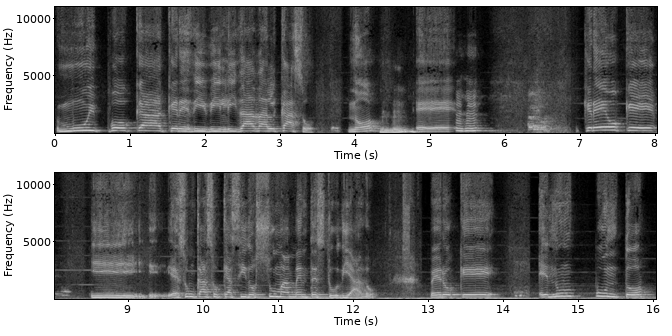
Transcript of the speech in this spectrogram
muy poca credibilidad al caso, ¿no? creo que, y es un caso que ha sido sumamente estudiado, pero que en un punto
